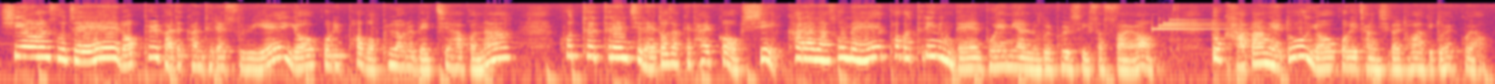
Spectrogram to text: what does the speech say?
시어한 소재의 러플 가득한 드레스 위에 여우꼬리 퍼 머플러를 매치하거나 코트 트렌치 레더 자켓 할 거 없이 카라나 소매에 퍼가 트리밍된 보헤미안 룩을 볼 수 있었어요. 또 가방에도 여우꼬리 장식을 더하기도 했고요.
